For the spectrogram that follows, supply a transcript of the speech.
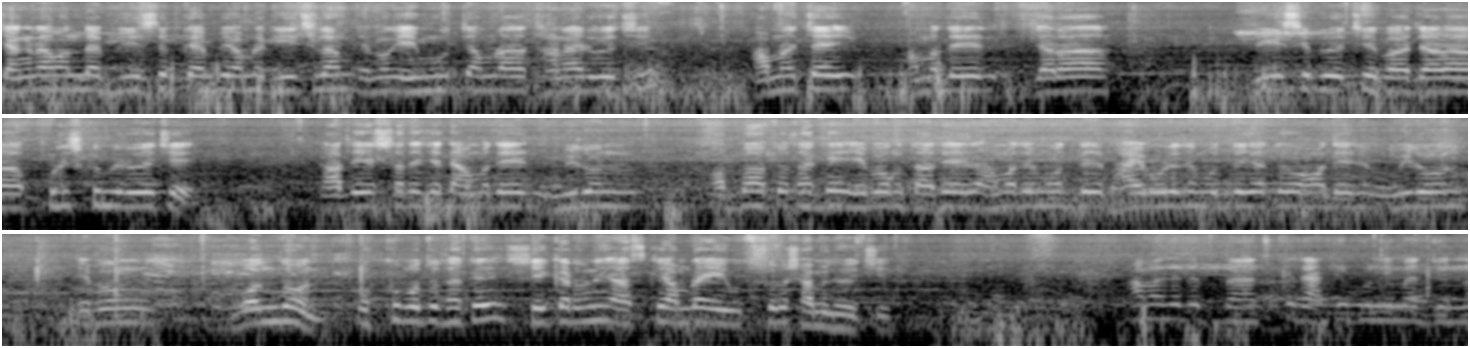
চ্যাংরামান্দা বিএসএফ ক্যাম্পে আমরা গিয়েছিলাম এবং এই মুহূর্তে আমরা থানায় রয়েছি। আমরা চাই আমাদের যারা বিএসএফ রয়েছে বা যারা পুলিশ কর্মী রয়েছে, তাদের সাথে যাতে আমাদের মিলন অব্যাহত থাকে এবং তাদের আমাদের মধ্যে, ভাই বোনদের মধ্যে যাতে আমাদের মিলন এবং বন্ধন ঐক্যবদ্ধ থাকে সেই কারণেই আজকে আমরা এই উৎসবে সামিল হয়েছি আমাদের আজকে রাখি পূর্ণিমার জন্য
